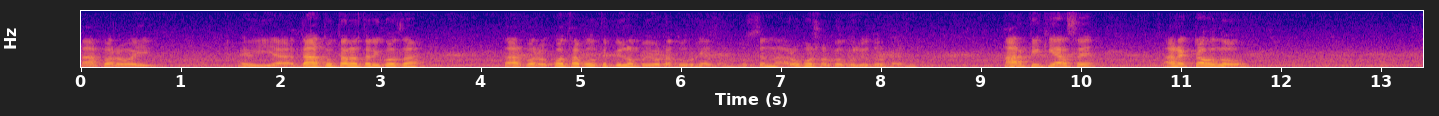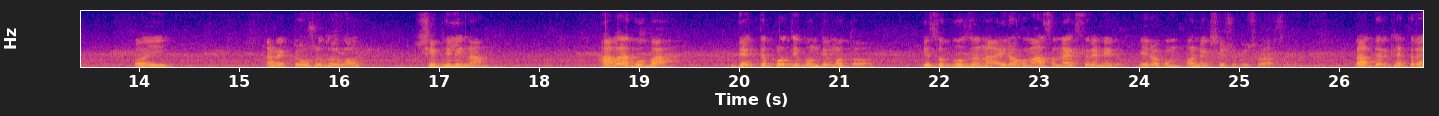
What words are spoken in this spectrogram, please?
তারপর ওই এই দাঁতও তাড়াতাড়ি গজায় তারপরে কথা বলতে বিলম্ব ওটা দূর হয়ে যায়, বুঝছেন না? আর উপসর্গগুলিও দূর হয়ে যায়। আর কি কি আছে? আরেকটা হলো, ওই আরেকটা ওষুধ হলো সিফিলি নাম হাবা গুবা, দেখতে প্রতিবন্ধীর মতো। কিছু বুঝে না, এরকম আছে না, এক শ্রেণির এরকম অনেক শিশু বিষু আছে। তাদের ক্ষেত্রে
